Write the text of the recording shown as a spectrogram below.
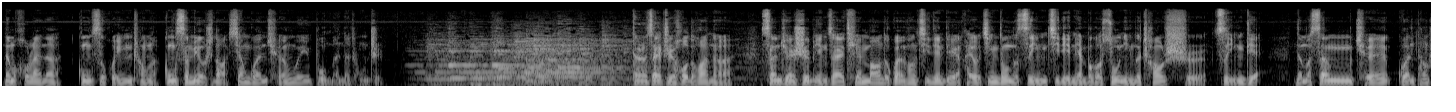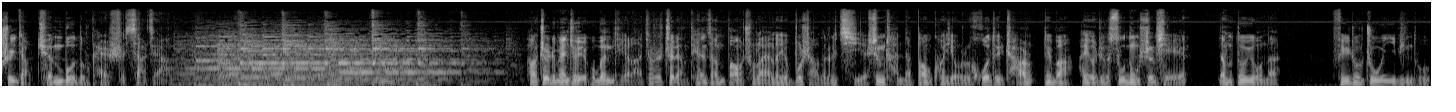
那么后来呢？公司回应称了，公司没有收到相关权威部门的通知。但是在之后的话呢，三全食品在天猫的官方旗舰店，还有京东的自营旗舰店，包括苏宁的超市自营店，那么三全灌汤水饺全部都开始下架了。好，这里面就有个问题了，就是这两天咱们爆出来了，有不少的这个企业生产的，包括有这个火腿肠，对吧？还有这个速冻食品。那么都有呢，非洲猪瘟疫病毒，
